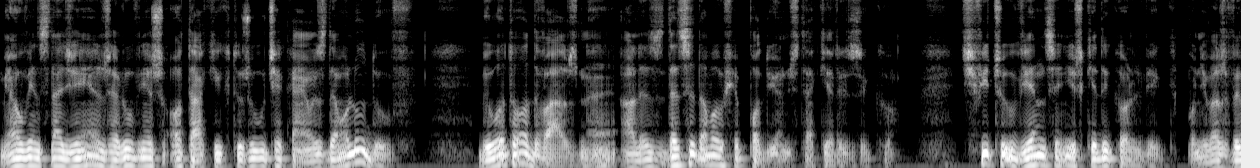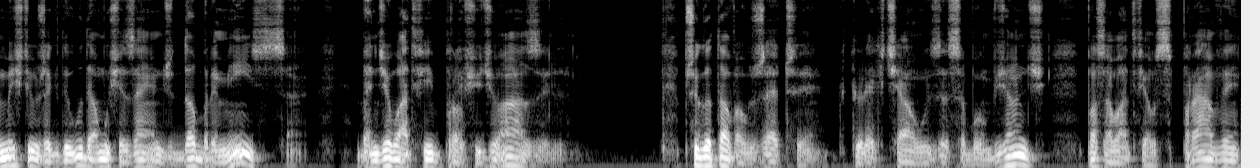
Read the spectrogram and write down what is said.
Miał więc nadzieję, że również o takich, którzy uciekają z demoludów. Było to odważne, ale zdecydował się podjąć takie ryzyko. Ćwiczył więcej niż kiedykolwiek, ponieważ wymyślił, że gdy uda mu się zająć dobre miejsce, będzie łatwiej prosić o azyl. Przygotował rzeczy, które chciał ze sobą wziąć, pozałatwiał sprawy,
